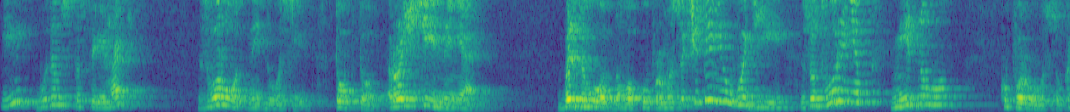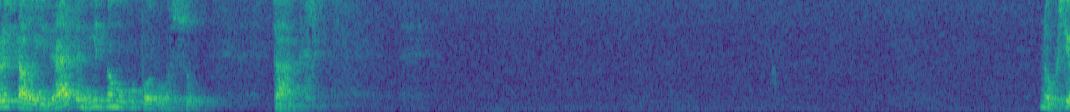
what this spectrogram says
і будемо спостерігати зворотний дослід, тобто розчинення безводного купруму С4 у воді з утворенням мідного купоросу, кристалогідрата мідного купоросу. Так. Ну, всі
